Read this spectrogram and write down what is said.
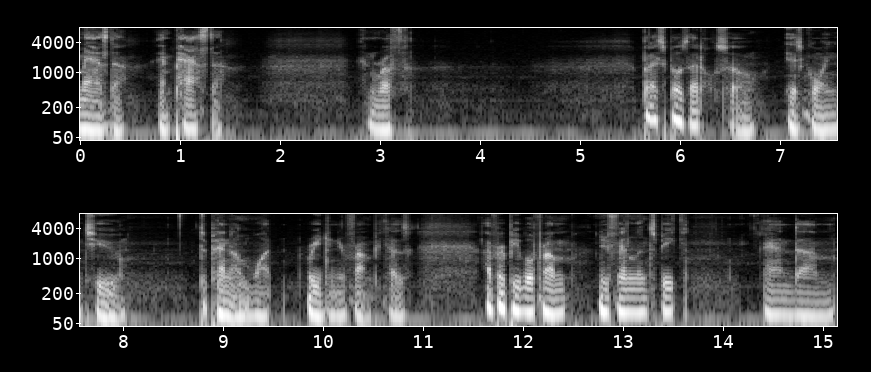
Mazda and pasta and rough. But I suppose that also is going to depend on what region you're from because I've heard people from Newfoundland speak, and um,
